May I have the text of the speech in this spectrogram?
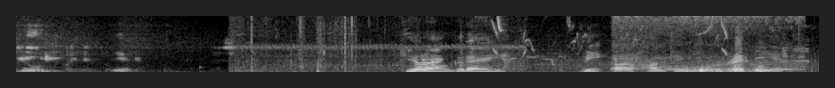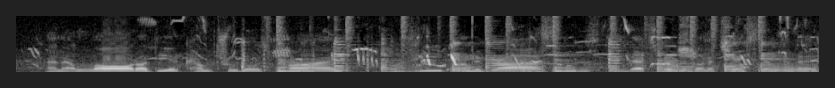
Here and Gray, we are hunting for red deer and a lot of deer come through those pines to feed on the grass and that's where we're gonna chase them today.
